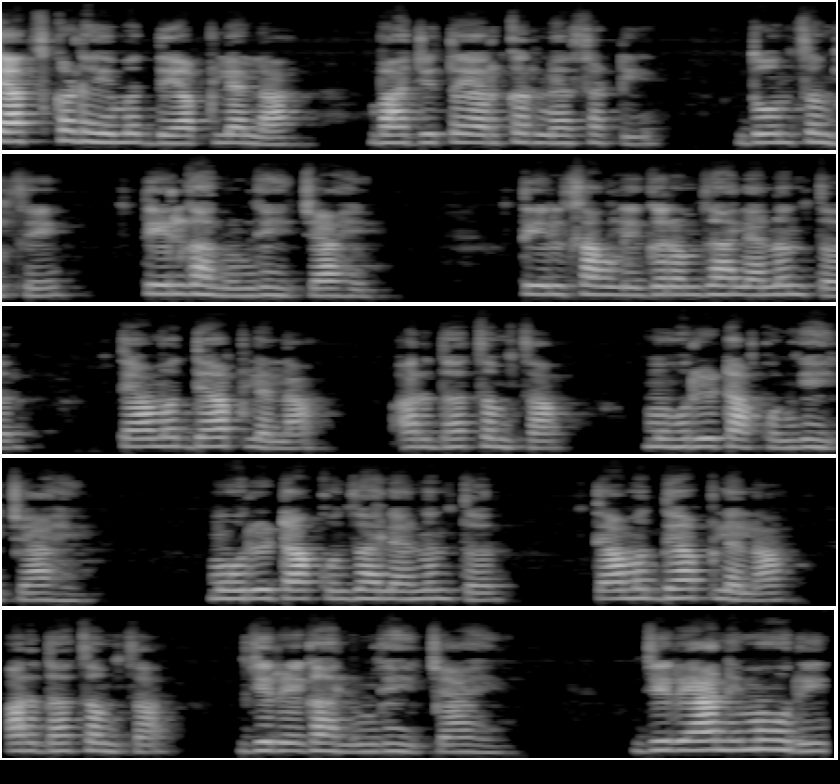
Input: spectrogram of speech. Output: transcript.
त्याच कढईमध्ये आपल्याला भाजी तयार करण्यासाठी दोन चमचे तेल घालून घ्यायचे आहे. तेल चांगले गरम झाल्यानंतर त्यामध्ये आपल्याला अर्धा चमचा मोहरी टाकून घ्यायची आहे. मोहरी टाकून झाल्यानंतर त्यामध्ये आपल्याला अर्धा चमचा जिरे घालून घ्यायचे आहे. जिरे आणि मोहरी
